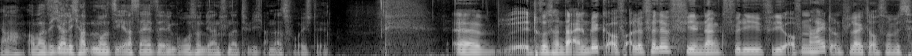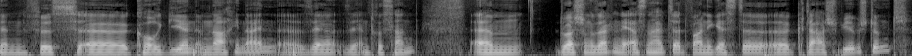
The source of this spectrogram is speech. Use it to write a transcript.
ja, aber sicherlich hatten wir uns die erste Halbzeit im Großen und Ganzen natürlich anders vorgestellt. Äh, interessanter Einblick auf alle Fälle. Vielen Dank für die, für die Offenheit und vielleicht auch so ein bisschen fürs äh, Korrigieren im Nachhinein. Äh, sehr, sehr interessant. Ähm, Du hast schon gesagt, in der ersten Halbzeit waren die Gäste äh, klar spielbestimmt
